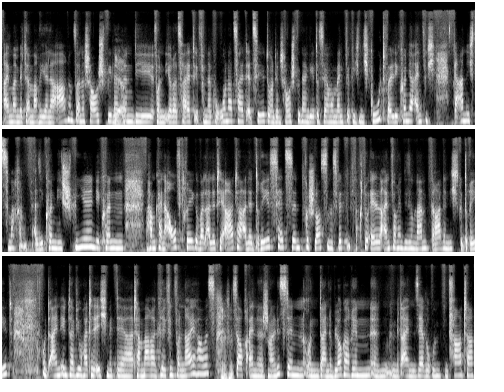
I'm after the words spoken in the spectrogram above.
Einmal mit der Mariella Ahrens, eine Schauspielerin, ja. die von ihrer Zeit, von der Corona-Zeit erzählte. Und den Schauspielern geht es ja im Moment wirklich nicht gut, weil die können ja eigentlich gar nichts machen. Also sie können nicht spielen, die können, haben keine Aufträge, weil alle Theater, alle Drehsets sind geschlossen. Es wird aktuell einfach in diesem Land gerade nicht gedreht. Und ein Interview hatte ich mit der Tamara Gräfin von Neihaus. Mhm. Ist auch eine Journalistin und eine Bloggerin äh, mit einem sehr berühmten Vater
